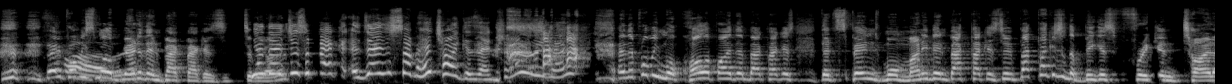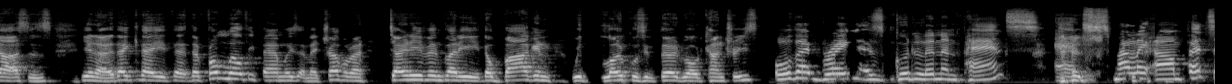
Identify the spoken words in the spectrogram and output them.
They probably Oh, smell better than backpackers, to Yeah, be they're honest. just a back. They're just some hitchhikers, actually. You know. and they're probably more qualified than backpackers that spend more money than backpackers do. Backpackers are the biggest freaking tight asses. You know, they they they're from wealthy families and they travel around. Don't even bloody they'll bargain with locals in third world countries. All they bring is good linen pants and smelly armpits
